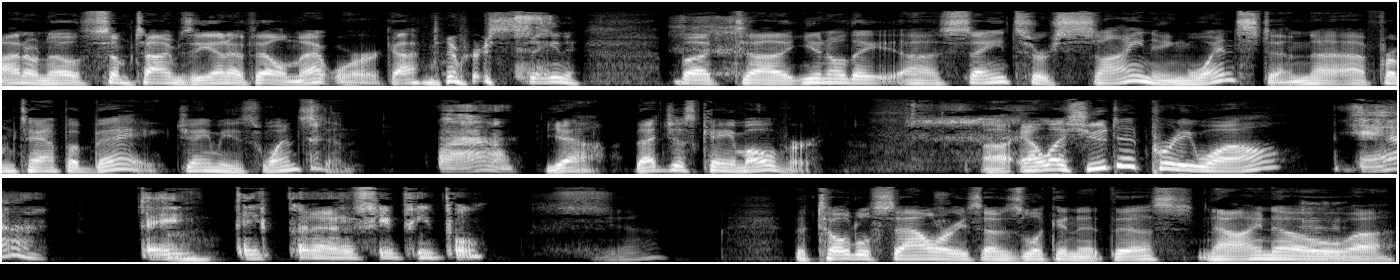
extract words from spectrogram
I don't know. Sometimes the NFL Network. I've never seen it, but uh, you know, the uh, Saints are signing Winston uh, from Tampa Bay, Jameis Winston. Wow. Yeah, that just came over. Uh, LSU did pretty well. Yeah. They they put out a few people. Yeah. The total salaries, I was looking at this. Now, I know, uh,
